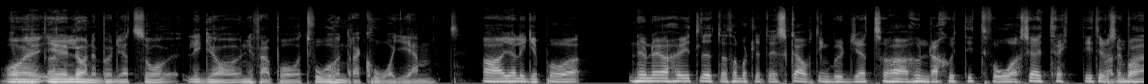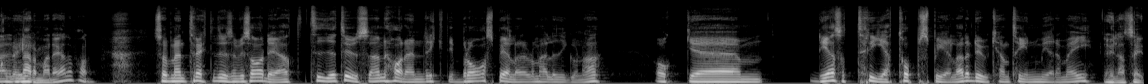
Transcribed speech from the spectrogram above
och i lönebudget så ligger jag ungefär på 200k jämnt. Ja, jag ligger på... Nu när jag har höjt lite tagit bort lite scoutingbudget så har jag 172. Så jag är 30 000 Ja, bakom dig. närma dig i alla fall. Så men 30 000, vi sa det att 10 000 har en riktigt bra spelare i de här ligorna. Och ehm, det är alltså tre toppspelare du kan ta in mer än mig. Jag vill alltså säga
